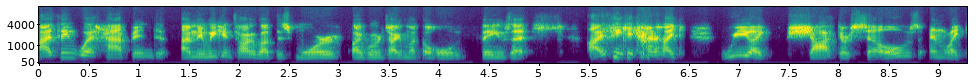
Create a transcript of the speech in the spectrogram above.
I think what happened. I mean, we can talk about this more, like when we're talking about the whole things that I think it kind of like we like shocked ourselves and like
